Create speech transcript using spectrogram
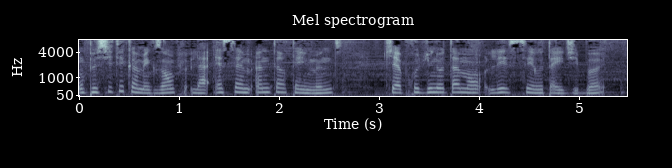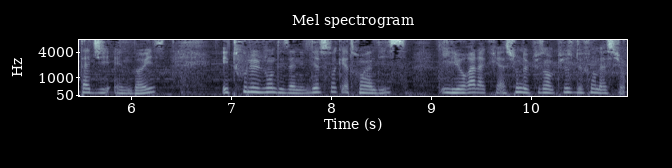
On peut citer comme exemple la SM Entertainment, qui a produit notamment les Seo Taiji, Boys, et tout le long des années 1990, il y aura la création de plus en plus de fondations.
